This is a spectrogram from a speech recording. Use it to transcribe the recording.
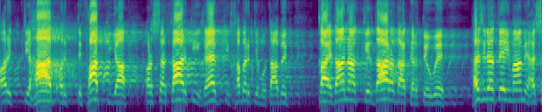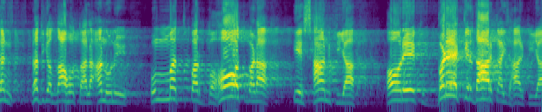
और इतिहाद और इतफाक किया और सरकार की गैब की खबर के मुताबिक कायदाना किरदार अदा करते हुए हज़रत इमाम हसन रज़ी अल्लाह तहों ने उम्मत पर बहुत बड़ा एहसान किया और एक बड़े किरदार का इजहार किया।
